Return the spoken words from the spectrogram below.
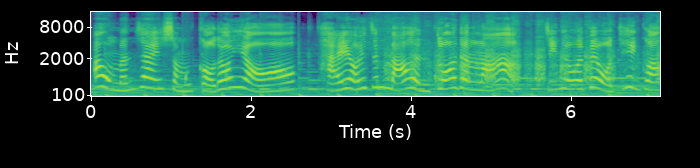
啊，我们这里什么狗都有哦，还有一只毛很多的狼，今天会被我剃光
